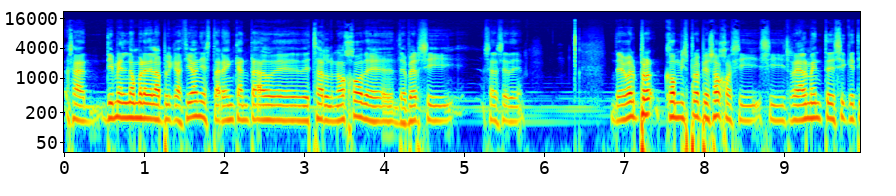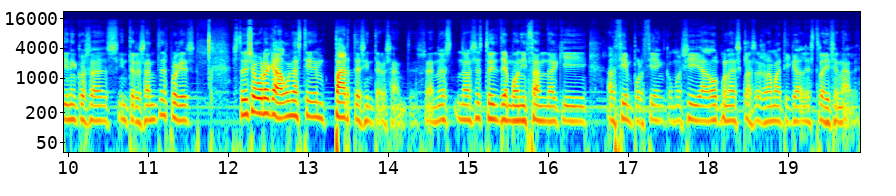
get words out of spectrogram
o sea, dime el nombre de la aplicación y estaré encantado de, echarle un ojo, de, de ver si, o sea, de, de ver con mis propios ojos si, si realmente sí que tiene cosas interesantes, porque estoy seguro que algunas tienen partes interesantes. O sea, no, las estoy demonizando aquí al 100% como si hago con las clases gramaticales tradicionales.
